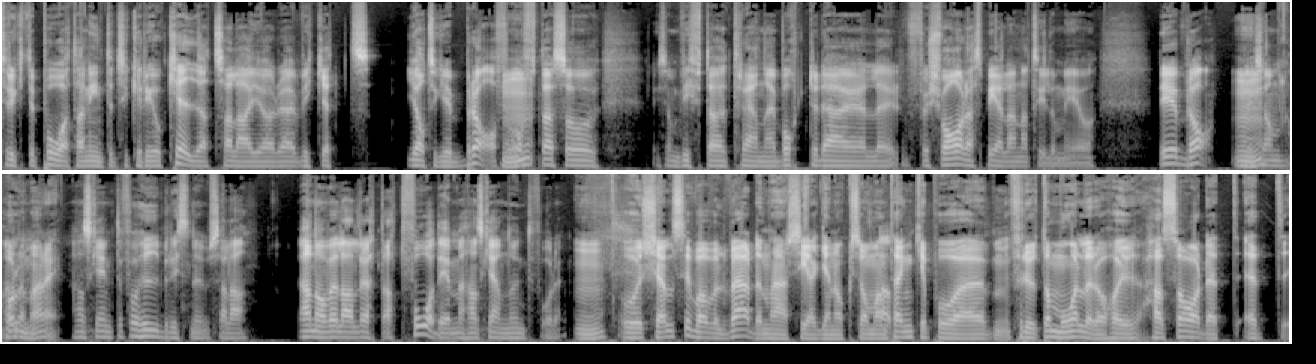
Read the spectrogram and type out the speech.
tryckte på att han inte tycker det är okej att Salah gör det, vilket jag tycker är bra. För Mm. ofta så liksom viftar tränare bort det där eller försvarar spelarna till och med. Och det är bra. Mm, liksom. håller han, med dig. han ska inte få hybris nu, Salah. Han har väl all rätt att få det, men han ska ändå inte få det. Mm. Och Chelsea var väl värd den här segern också. Om man Ja. tänker på, eh, förutom målet då, har ju Hazard ett, ett eh,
